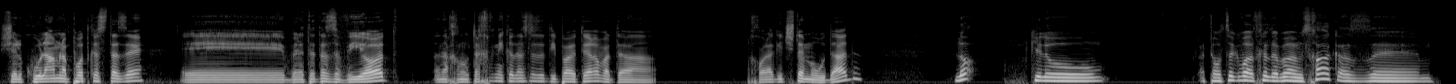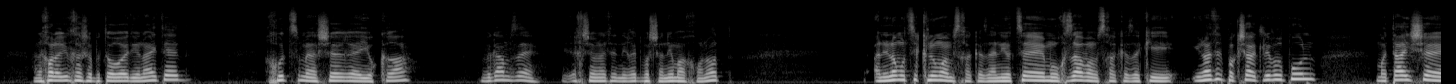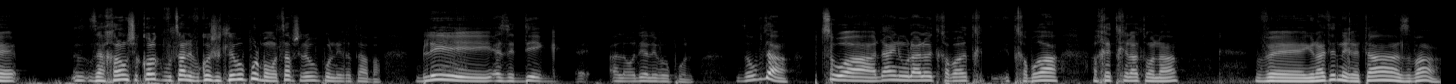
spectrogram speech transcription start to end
של כולם לפודקאסט הזה, אה, ולתת את הזוויות. אנחנו תכף ניכנס לזה טיפה יותר, אבל אתה יכול להגיד שאתה מעודד? לא. כאילו, אתה רוצה כבר להתחיל לדבר על המשחק, אז uh, אני יכול להגיד לך שבתור אוהד יונייטד, חוץ מאשר uh, יוקרה, וגם זה, איך שיונייטד נראית בשנים האחרונות, אני לא מוציא כלום מהמשחק הזה, אני יוצא מאוכזב במשחק הזה, כי יונייטד פגשה את ליברפול מתי ש... זה החלום של כל קבוצה לפגוש את ליברפול במצב שליברפול נראתה בה. בלי איזה דיג אה, על אוהדי ליברפול. זו עובדה. פצוע, עדיין אולי לא התחברה, התחברה אחרי תחילת עונה, ויונייטד נראתה זוועה.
